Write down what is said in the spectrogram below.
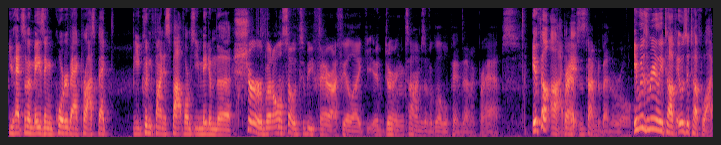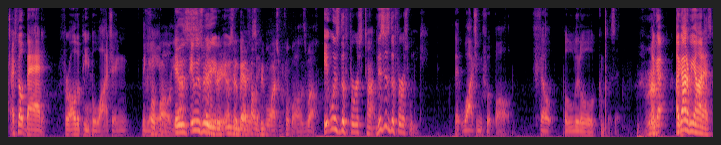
you had some amazing quarterback prospect, but you couldn't find a spot for him, so you made him the Sure, but also to be fair, I feel like during times of a global pandemic, perhaps It felt odd. perhaps It, it's time to bend the rule. it was really tough. It was a tough watch. I felt bad for all the people watching the game. Football, It was. It was really. It was feel bad for embarrassing. people watching football as well. It was the first time. This is the first week that watching football felt a little complicit. I got. I got to be honest.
